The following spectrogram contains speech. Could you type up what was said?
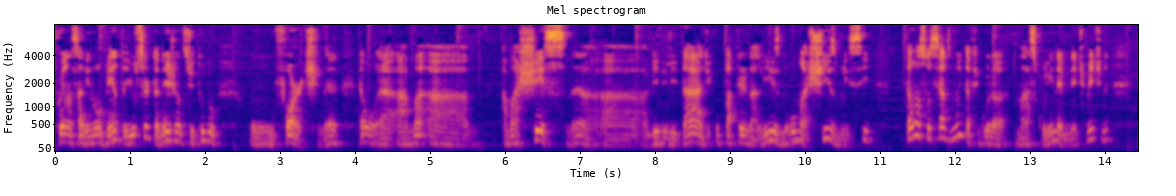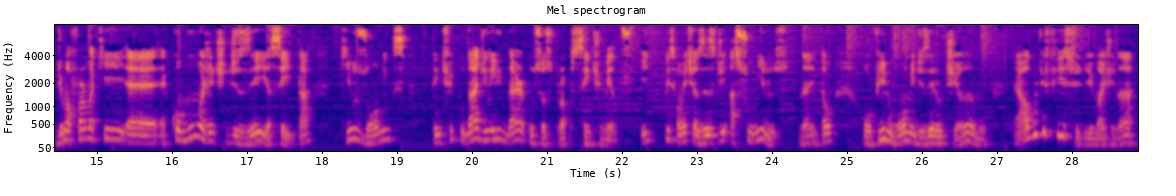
foi lançado em 90 e o sertanejo, antes de tudo, um, forte, né? Então, é, a, a, a machez, né, a, a, virilidade, o paternalismo, o machismo em si, estão associados muito à figura masculina, evidentemente, né, de uma forma que é, é comum a gente dizer e aceitar que os homens têm dificuldade em lidar com seus próprios sentimentos e principalmente às vezes de assumi-los. Né? Então, ouvir um homem dizer eu te amo é algo difícil de imaginar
